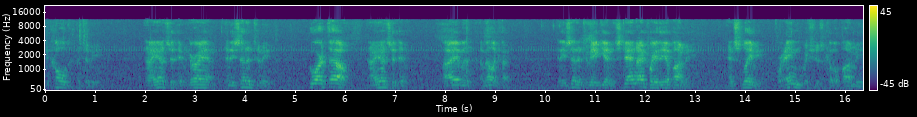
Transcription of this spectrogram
and called unto me. And I answered him, Here I am. And he said unto me, Who art thou? And I answered him, I am an Amalekite. And he said unto me again, Stand, I pray thee, upon me, and slay me, for anguish is come upon me,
